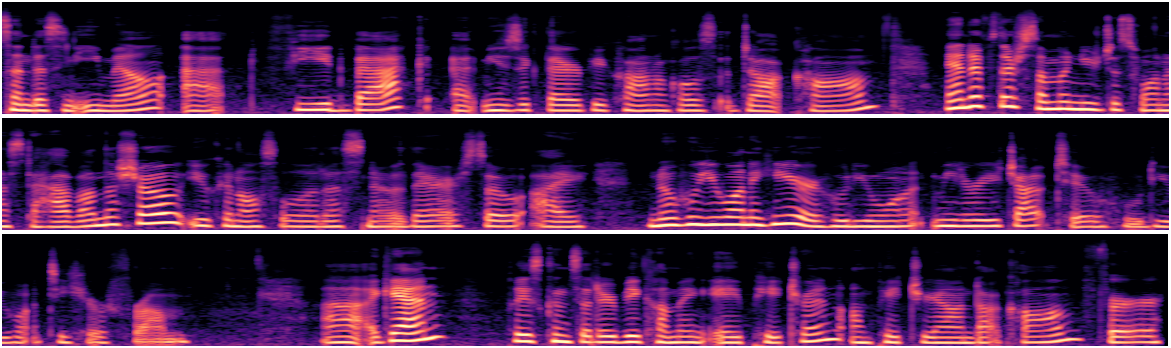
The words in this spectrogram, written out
send us an email at feedback at musictherapychronicles.com. And if there's someone you just want us to have on the show, you can also let us know there so I know who you want to hear. Who do you want me to reach out to? Who do you want to hear from? Uh, again, please consider becoming a patron on patreon.com for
